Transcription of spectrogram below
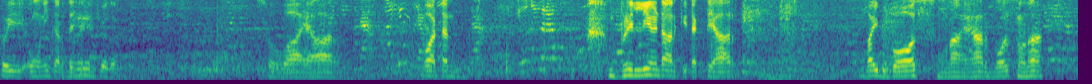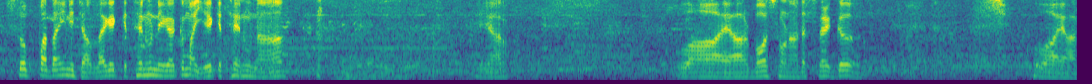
ਕੋਈ ਉਹ ਨਹੀਂ ਕਰਦੇ ਹੈਗੇ। ਸੋ ਵਾਹ ਯਾਰ ਵਾਟ ਐਨ ਬ੍ਰਿਲੀਅੰਟ ਆਰਕੀਟੈਕਟ ਯਾਰ। ਬਾਈ ਬਹੁਤ ਸੋਹਣਾ ਯਾਰ ਬਹੁਤ ਸੋਹਣਾ। ਸੋ ਪਤਾ ਹੀ ਨਹੀਂ ਚੱਲਦਾ ਕਿ ਕਿੱਥੇ ਨੂੰ ਨਿਗਾ ਘਮਾਈਏ, ਕਿੱਥੇ ਨੂੰ ਨਾ। ਯਾਰ। ਵਾਹ ਯਾਰ, ਬਹੁਤ ਸੋਹਣਾ ਦੈਟਸ ਵੈਰੀ ਗੁੱਡ ਵਾਹ ਯਾਰ।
